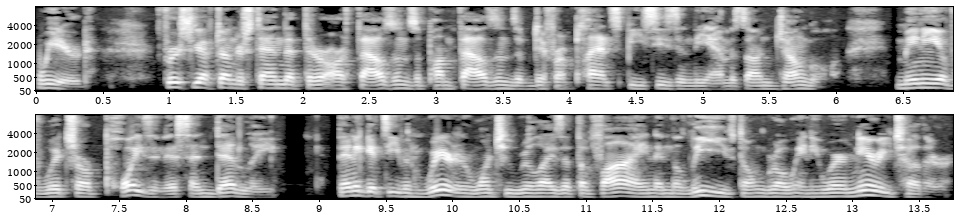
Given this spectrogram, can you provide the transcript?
weird. First, you have to understand that there are thousands upon thousands of different plant species in the Amazon jungle, many of which are poisonous and deadly. Then it gets even weirder once you realize that the vine and the leaves don't grow anywhere near each other.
